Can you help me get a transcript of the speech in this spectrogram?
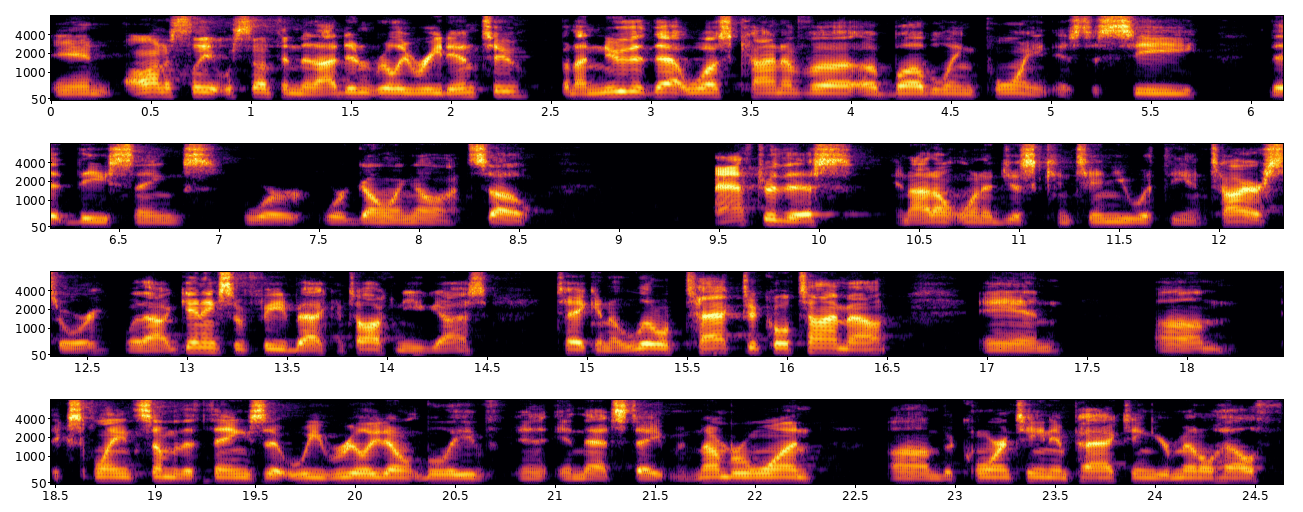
And honestly, it was something that I didn't really read into, but I knew that that was kind of a, a bubbling point is to see that these things were, were going on. So after this, and I don't want to just continue with the entire story without getting some feedback and talking to you guys, taking a little tactical timeout and um, explain some of the things that we really don't believe in, in that statement. Number one, um, the quarantine impacting your mental health.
